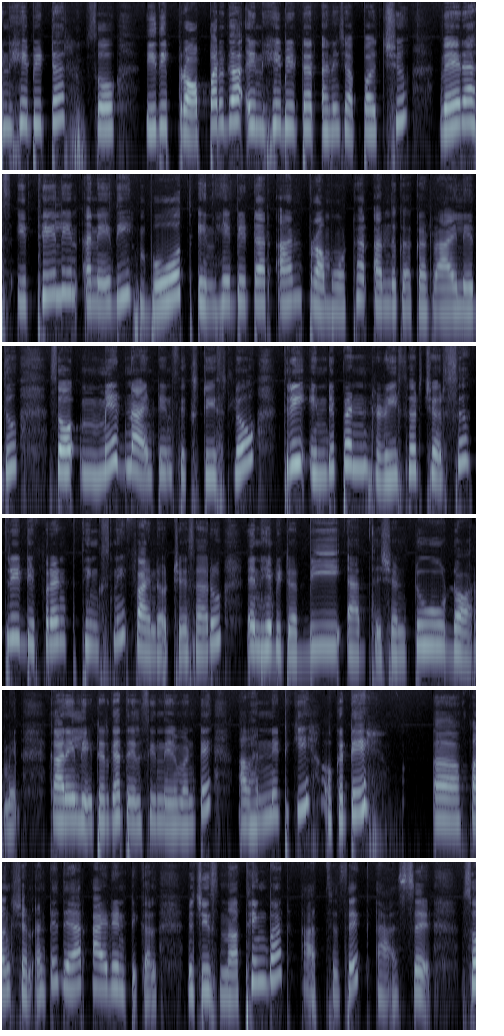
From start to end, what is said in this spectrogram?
inhibitor so ఇది ప్రాపర్గా ఇన్హిబిటర్ అని చెప్పొచ్చు. వేరాస్ ఇథిలిన్ అనేది బోత్ ఇన్హిబిటర్ అండ్ ప్రమోటర్ అందుకు అక్కడ రాయలేదు. సో మిడ్ నైన్టీన్ సిక్స్టీస్లో three independent researchers three different థింగ్స్ని ఫైండ్ అవుట్ చేశారు. Inhibitor B abscission two dormin కానీ లేటర్గా తెలిసింది ఏమంటే అవన్నిటికీ ఒకటే ఫంక్షన్ అంటే they are identical which is nothing but abscisic acid so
